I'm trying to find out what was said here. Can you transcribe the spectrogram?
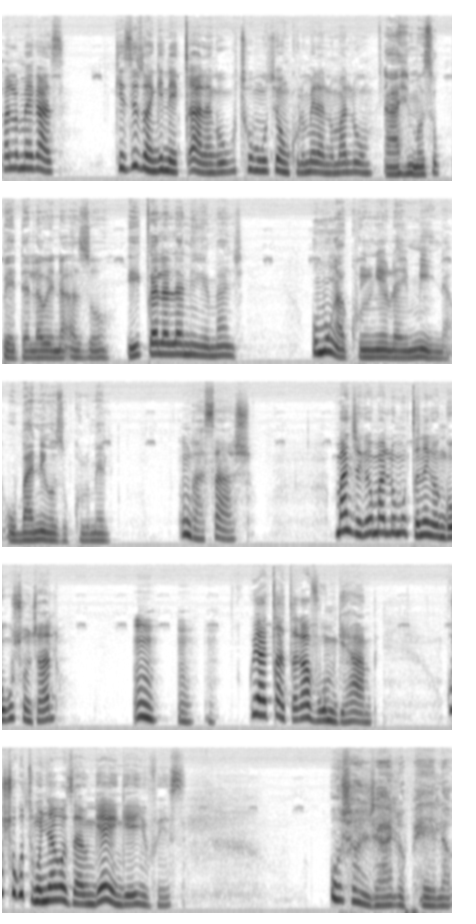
Malumekazi, ngizizwa nginecala ngokuthuma ukuthi uyongikhulumela nomalume. Hayi mosukubheda la wena azo. Icala lami ke manje. Uma ungakhulunyelwa yimina, ubani ozokhulumela? Ungasasho. Manje ke umalume ugcineke ngokusho njalo? Mm. mm, mm. Kuyacaca kavumi ngihambe. Kusho ukuthi ngonyaka ozayo ngeke ngiye enyuvesi. Usho njalo phela,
